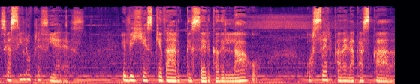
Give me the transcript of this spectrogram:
Si así lo prefieres, eliges quedarte cerca del lago o cerca de la cascada,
